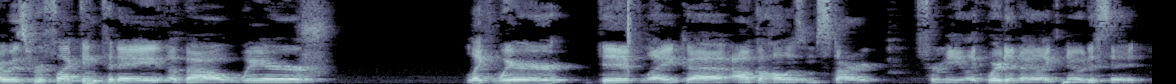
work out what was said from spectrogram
I was reflecting today about where, like, where did like uh, alcoholism start for me? Like, where did I like notice it?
